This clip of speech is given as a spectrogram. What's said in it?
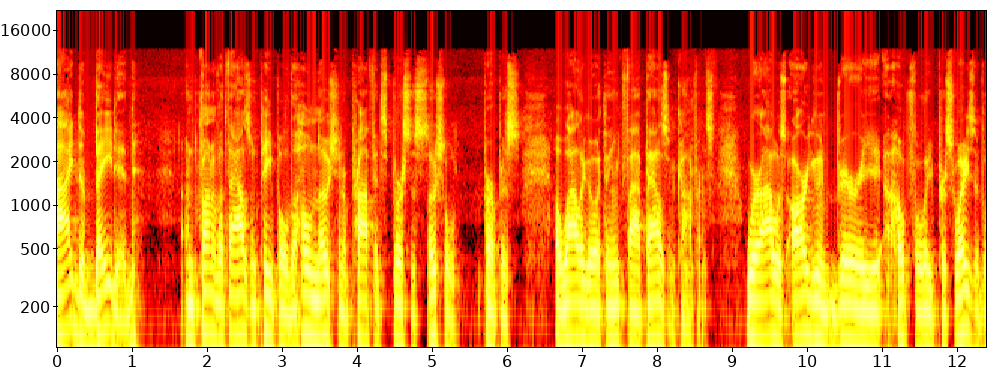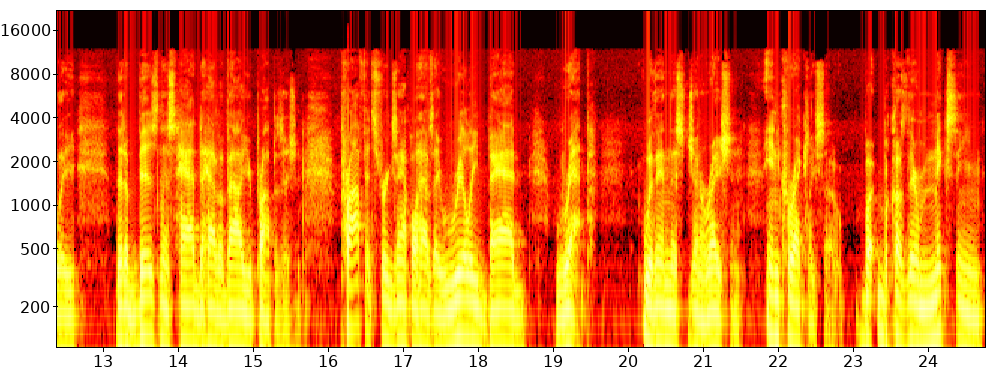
I debated in front of a thousand people the whole notion of profits versus social purpose a while ago at the Inc. 5000 conference, where I was arguing very hopefully persuasively that a business had to have a value proposition. Profits, for example, has a really bad rep within this generation, incorrectly so, but because they're mixing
